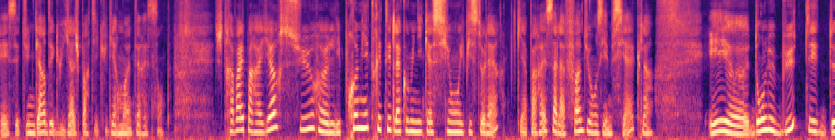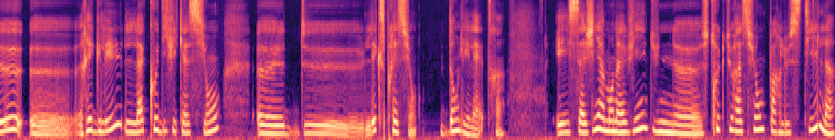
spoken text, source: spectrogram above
et c'est une gare d'aiguillage particulièrement intéressante. Je travaille par ailleurs sur les premiers traités de la communication épistolaire qui apparaissent à la fin du XIe siècle et euh, dont le but est de euh, régler la codification euh, de l'expression dans les lettres. Et il s'agit, à mon avis, d'une structuration par le style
